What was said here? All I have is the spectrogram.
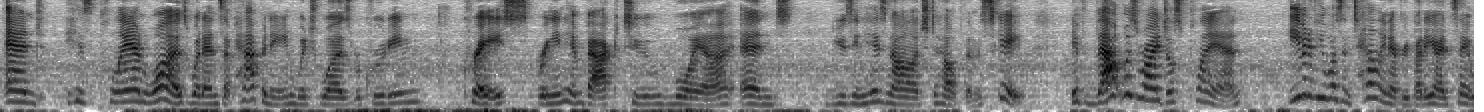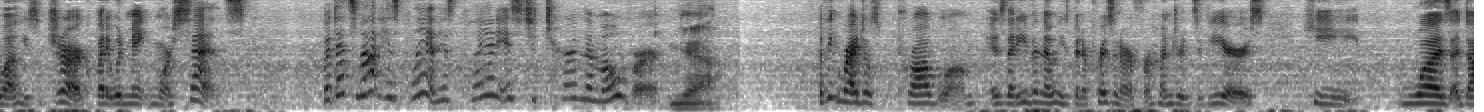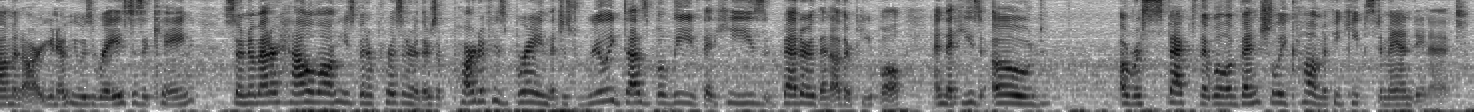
And his plan was what ends up happening, which was recruiting Crais, bringing him back to Moya, and using his knowledge to help them escape. If that was Rygel's plan, even if he wasn't telling everybody, I'd say, well, he's a jerk, but it would make more sense. But that's not his plan. His plan is to turn them over. Yeah. I think Rygel's problem is that even though he's been a prisoner for hundreds of years, he was a dominar. You know, he was raised as a king. So no matter how long he's been a prisoner, there's a part of his brain that just really does believe that he's better than other people and that he's owed a respect that will eventually come if he keeps demanding it.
